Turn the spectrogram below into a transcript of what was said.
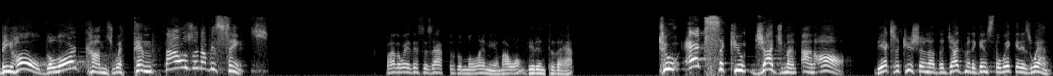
Behold, the Lord comes with 10,000 of his saints by the way, this is after the millennium. I won't get into that. To execute judgment on all. The execution of the judgment against the wicked is when?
